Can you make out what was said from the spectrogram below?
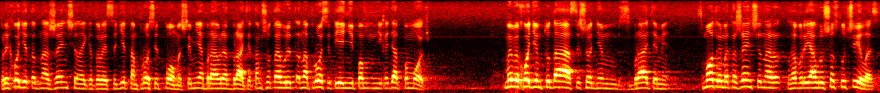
приходит одна женщина, которая сидит там, просит помощь. И мне говорят, братья, там что-то, говорит, она просит, ей не, пом- не хотят помочь. Мы выходим туда с еще одним, с братьями, смотрим, эта женщина, говорю, я говорю, что случилось?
